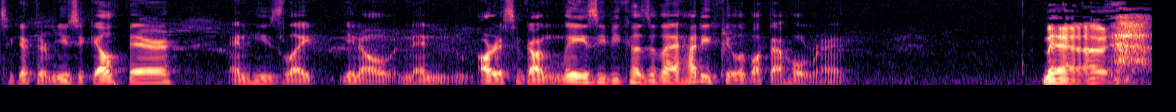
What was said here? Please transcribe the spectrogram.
to get their music out there. And he's like, you know, and artists have gotten lazy because of that. How do you feel about that whole rant? Man, I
